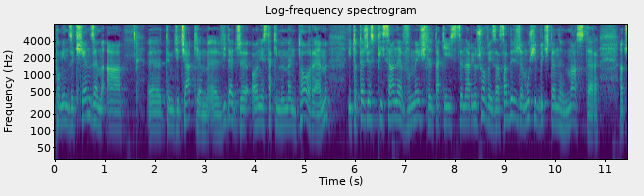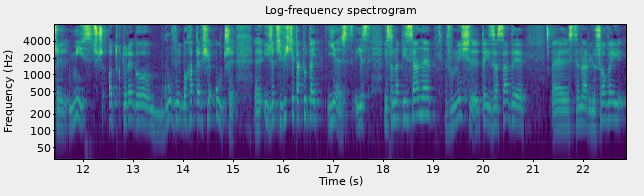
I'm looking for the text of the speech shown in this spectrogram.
pomiędzy księdzem a e, tym dzieciakiem e, widać, że on jest takim mentorem i to też jest pisane w myśl takiej scenariuszowej zasady, że musi być ten master, znaczy mistrz, od którego główny bohater się uczy i rzeczywiście tak tutaj jest. Jest, jest to napisane w myśl tej zasady e, scenariuszowej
